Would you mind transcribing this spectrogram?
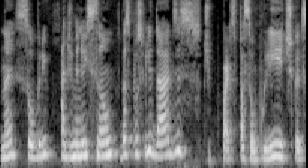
né? Sobre a diminuição das possibilidades de participação política, de,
